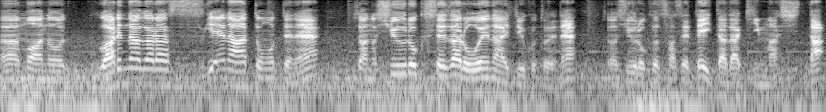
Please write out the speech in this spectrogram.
あもうあの、我ながらすげえなと思ってね、あの収録せざるを得ないということでね、ちょ収録させていただきました。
